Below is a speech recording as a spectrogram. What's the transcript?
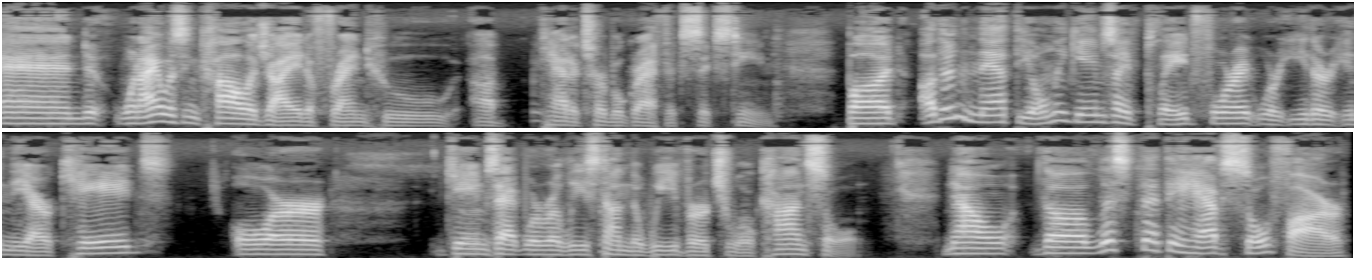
And when I was in college, I had a friend who uh, had a TurboGrafx 16. But other than that, the only games I've played for it were either in the arcades or games that were released on the Wii Virtual Console. Now, the list that they have so far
